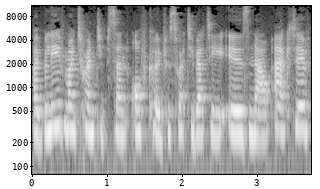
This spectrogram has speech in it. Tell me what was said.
I believe my 20% off code for Sweaty Betty is now active,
